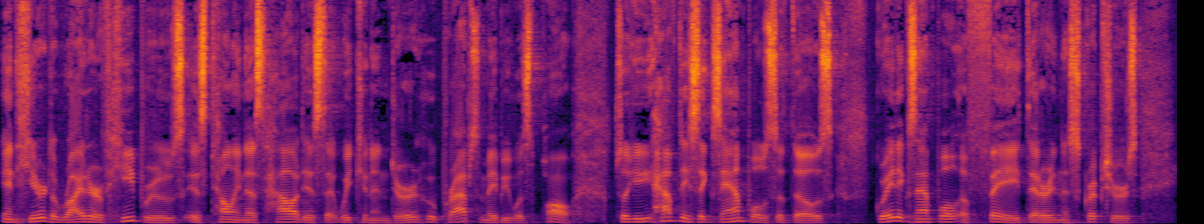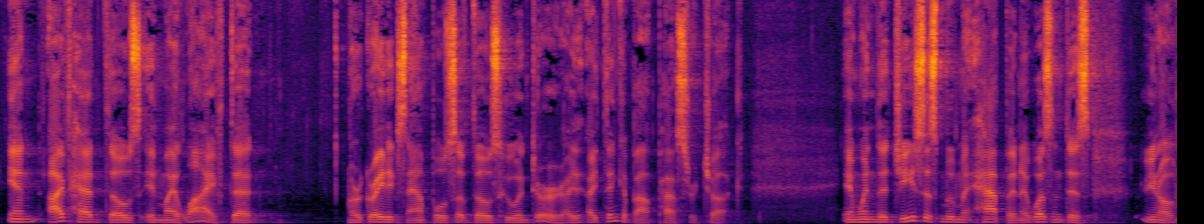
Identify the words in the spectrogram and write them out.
And here, the writer of Hebrews is telling us how it is that we can endure, who perhaps maybe was Paul. So you have these examples of those, great example of faith that are in the scriptures. And I've had those in my life that are great examples of those who endure. I, I think about Pastor Chuck. And when the Jesus movement happened, it wasn't this, you know,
